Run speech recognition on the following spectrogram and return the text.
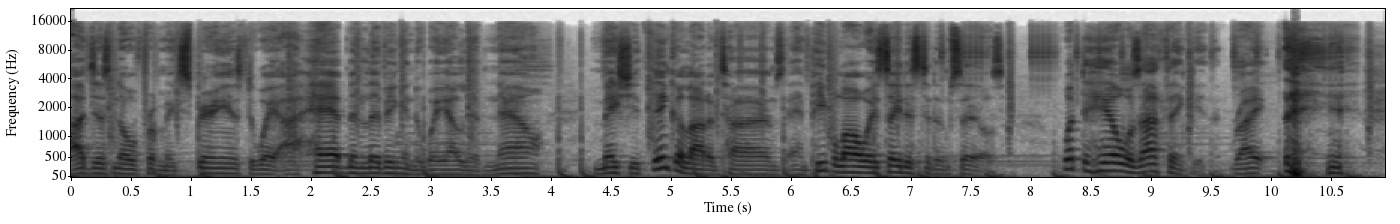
I just know from experience the way I had been living and the way I live now makes you think a lot of times, and people always say this to themselves what the hell was I thinking, right?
